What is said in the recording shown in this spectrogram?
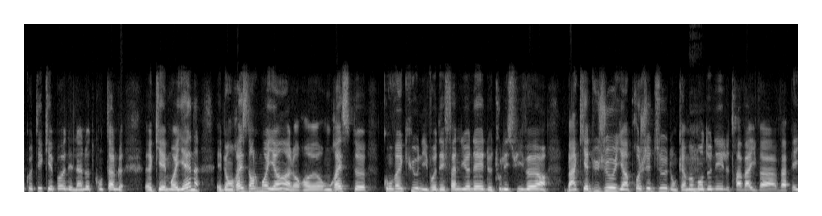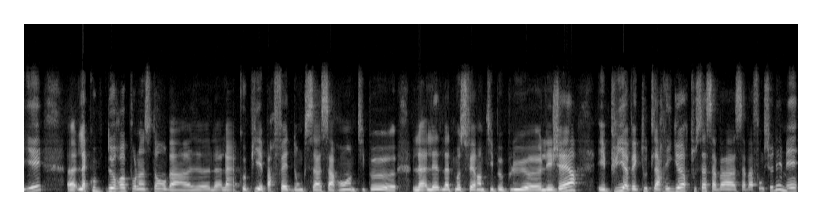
côté qui est bonne et de la note comptable euh, qui est moyenne, eh bien on reste dans le moyen. Alors euh, on reste convaincu au niveau des fans lyonnais, de tous les suiveurs, ben, qu'il y a du jeu, il y a un projet de jeu, donc à un moment mm. donné, le travail va, va payer. Euh, la Coupe d'Europe, pour l'instant, ben, la, copie est parfaite, donc ça, ça rend un petit peu l'atmosphère un petit peu plus légère. Et puis, avec toute la rigueur, tout ça, ça va, ça va fonctionner. Mais,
